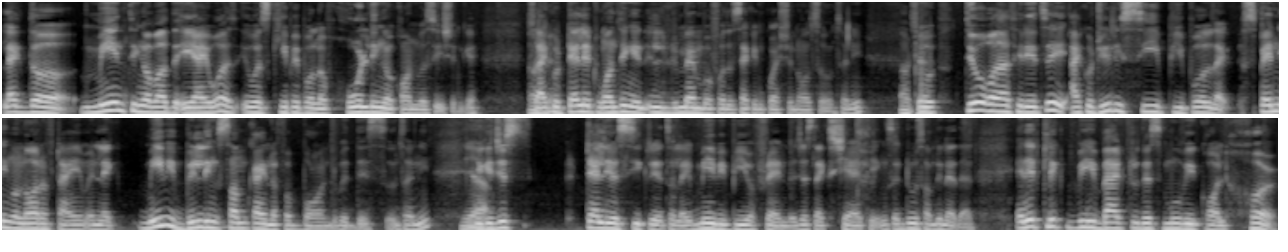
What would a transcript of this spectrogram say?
like the main thing about the AI was it was capable of holding a conversation. Okay? So I could tell it one thing and I'll remember for the second question also हुन्छ नि सो त्यो गर्दाखेरि चाहिँ I could really see people like spending a lot of time and like maybe building some kind of a bond with this हुन्छ नि you just tell your secrets or like maybe be your friend or just like share things and do something like that. And it clicked me back to this movie called Her,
